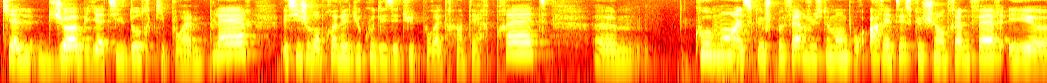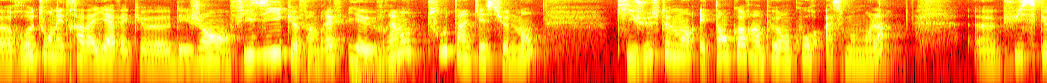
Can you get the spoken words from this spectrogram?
quel job y a-t-il d'autres qui pourraient me plaire? Et si je reprenais du coup des études pour être interprète comment est-ce que je peux faire justement pour arrêter ce que je suis en train de faire et euh, retourner travailler avec euh, des gens en physique? Enfin bref, il y a eu vraiment tout un questionnement qui justement est encore un peu en cours à ce moment-là, euh, puisque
